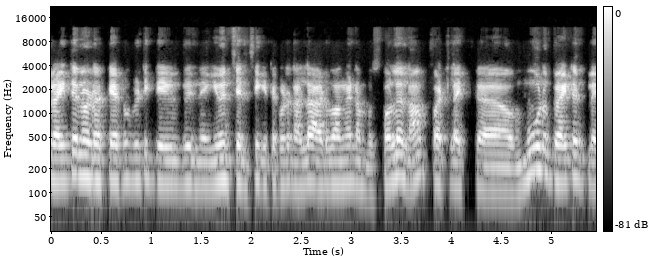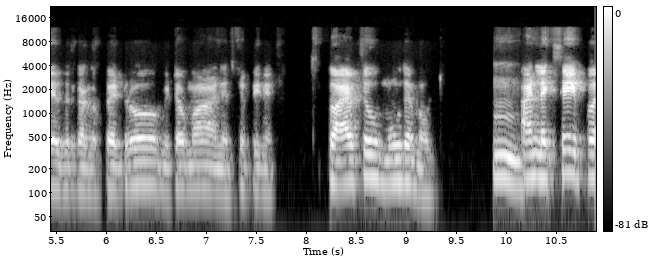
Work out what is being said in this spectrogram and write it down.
பிரைட்டனோட capability they will even Chelsea கிட்ட கூட நல்லா ஆடுவாங்க நம்ம சொல்லலாம். பட் லைக் மூணு பிரைட்டன் பிளேயர்ஸ் இருக்காங்க. Pedro Mitoma and Estupinan so I have to move them out and like say இப்போ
